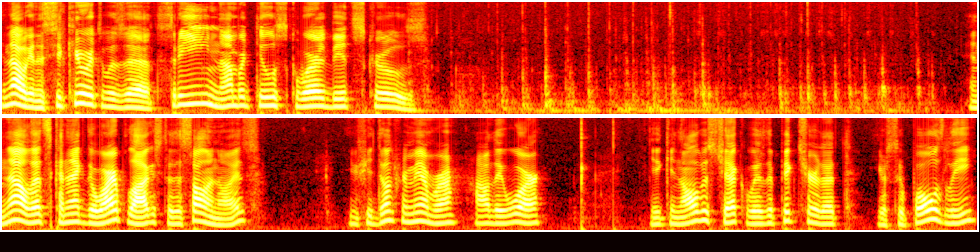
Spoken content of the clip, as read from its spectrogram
And now we're going to secure it with uh, three number two square bit screws. And now let's connect the wire plugs to the solenoids. If you don't remember how they were, you can always check with the picture that you supposedly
